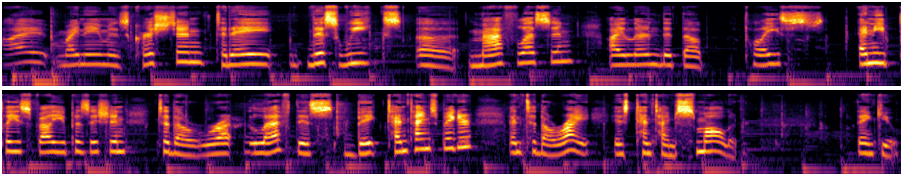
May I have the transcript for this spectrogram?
Hi, my name is Christian. Today, this week's uh, math lesson, I learned that the place any place value position to the left is big 10 times bigger and to the right is 10 times smaller. Thank you.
